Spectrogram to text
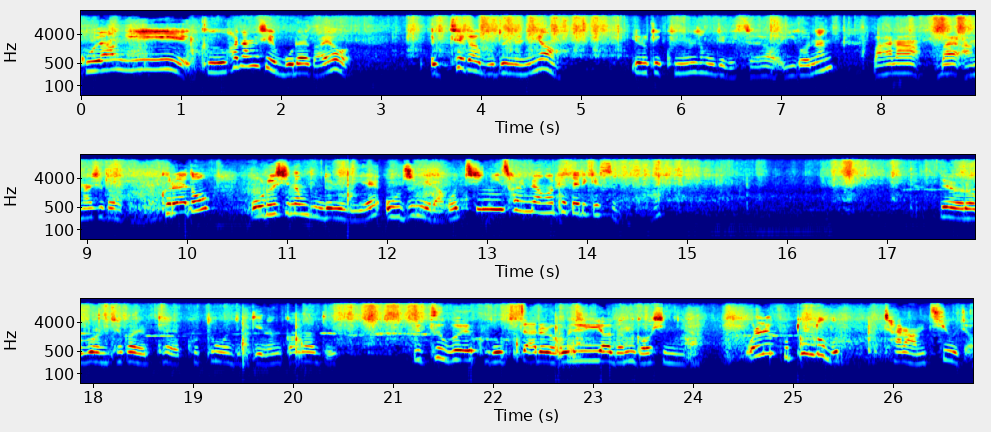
고양이 그 화장실 모래가요. 액체가 묻으면요. 이렇게 굳는 성질이 있어요. 이거는 말안 하셔도 할 거예요. 그래도 모르시는 분들을 위해 오줌이라고 친히 설명을 해드리겠습니다. 네, 여러분. 제가 이렇게 고통을 느끼는 까닭이 유튜브에 구독자를 올려는 것입니다. 원래 보통도 잘안 치우죠.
